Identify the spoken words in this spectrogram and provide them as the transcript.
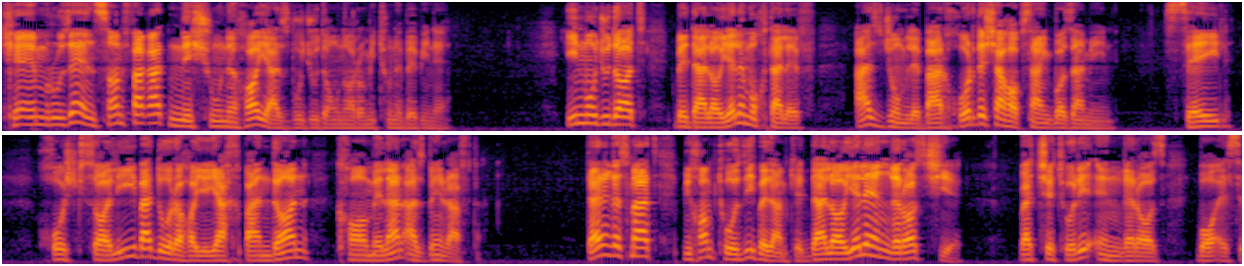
که امروزه انسان فقط نشونه های از وجود اونا رو می‌تونه ببینه. این موجودات به دلایل مختلف از جمله برخورد شهاب سنگ با زمین سیل خشکسالی و دوره های یخبندان کاملا از بین رفتن. در این قسمت می‌خوام توضیح بدم که دلایل انقراض چیه و چطوری انقراض باعث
